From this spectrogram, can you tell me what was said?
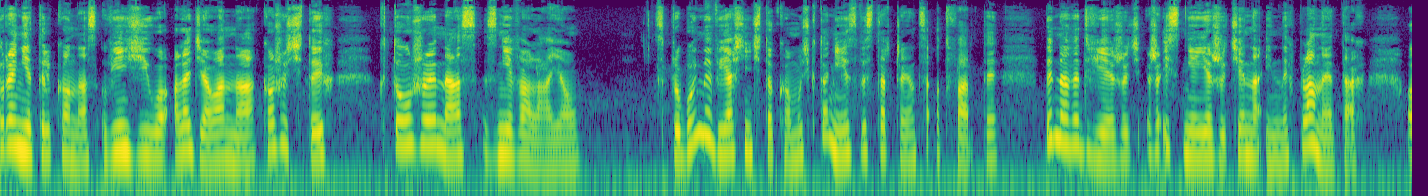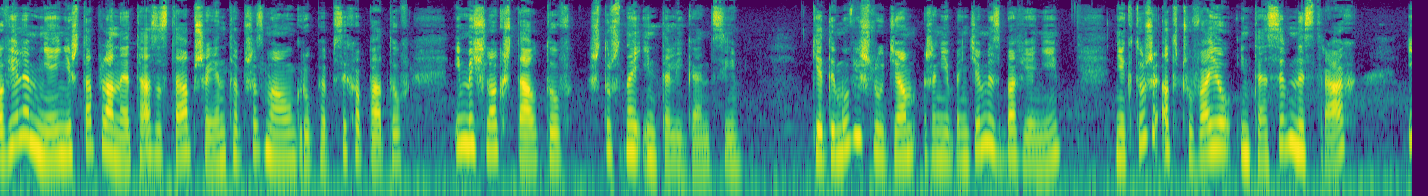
które nie tylko nas uwięziło, ale działa na korzyść tych, którzy nas zniewalają. Spróbujmy wyjaśnić to komuś, kto nie jest wystarczająco otwarty, by nawet wierzyć, że istnieje życie na innych planetach. O wiele mniej niż ta planeta została przejęta przez małą grupę psychopatów i myślokształtów sztucznej inteligencji. Kiedy mówisz ludziom, że nie będziemy zbawieni, niektórzy odczuwają intensywny strach i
